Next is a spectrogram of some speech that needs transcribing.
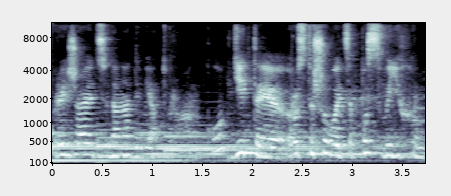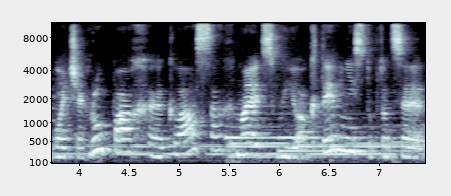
Приїжджають сюди на 9 ранку. Діти розташовуються по своїх робочих групах, е, класах, мають свою активність, тобто це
